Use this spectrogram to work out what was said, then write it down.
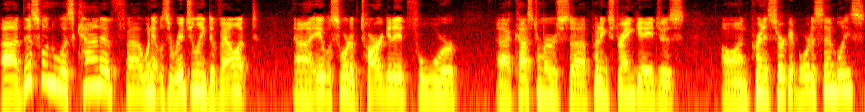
Uh, this one was kind of, uh, when it was originally developed, uh, it was sort of targeted for uh, customers uh, putting strain gauges on printed circuit board assemblies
